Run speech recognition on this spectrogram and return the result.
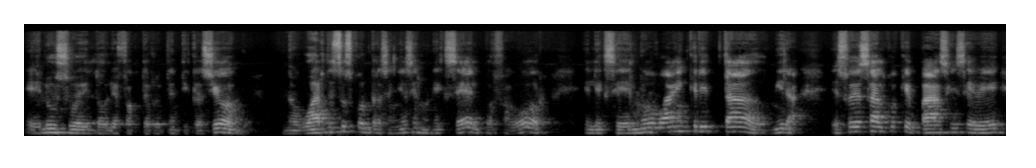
el uso del doble factor de autenticación. No guardes tus contraseñas en un Excel, por favor. El Excel no va encriptado. Mira, eso es algo que pasa y se ve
